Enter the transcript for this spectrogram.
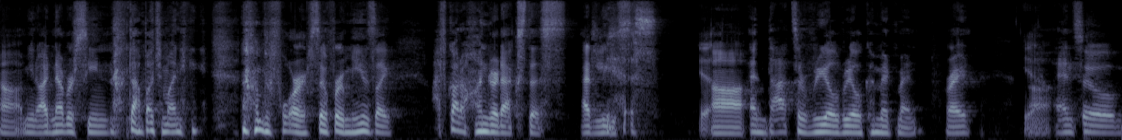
Um, you know, I'd never seen that much money before, so for me, it's like I've got a hundred x this at least, yes. yeah, uh, and that's a real, real commitment, right? Yeah, uh, and so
